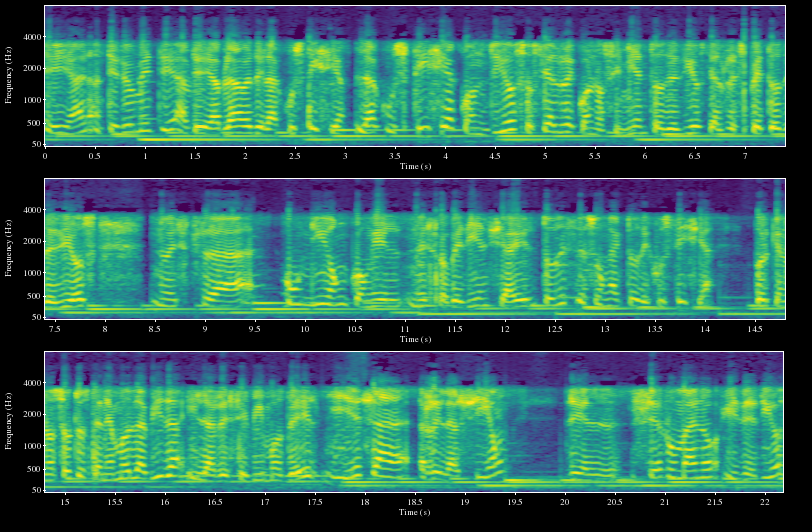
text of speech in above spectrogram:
eh, anteriormente hablaba de la justicia. La justicia con Dios, o sea, el reconocimiento de Dios, el respeto de Dios, nuestra unión con Él, nuestra obediencia a Él, todo eso es un acto de justicia, porque nosotros tenemos la vida y la recibimos de Él. Y esa relación del ser humano y de Dios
